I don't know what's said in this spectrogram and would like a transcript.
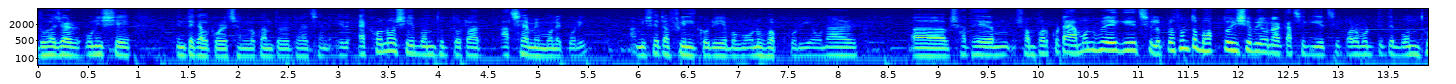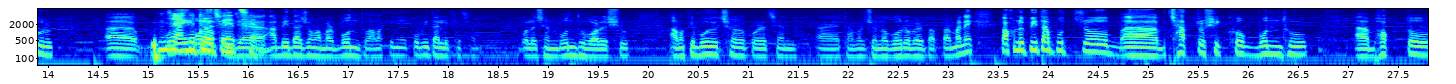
দু হাজার ইন্তেকাল করেছেন লোকান্তরিত হয়েছেন। এর এখনও সেই বন্ধুত্বটা আছে আমি মনে করি। আমি সেটা ফিল করি এবং অনুভব করি। ওনার সাথে সম্পর্কটা এমন হয়ে গিয়েছিল। প্রথম তো ভক্ত হিসেবে ওনার কাছে গিয়েছি। পরবর্তীতে বন্ধুর। আবিদ আজম আমার বন্ধু আমাকে নিয়ে কবিতা লিখেছেন। বলেছেন বন্ধু বরসু আমাকে বই উৎসর্গ করেছেন। এটা আমার জন্য গৌরবের ব্যাপার। মানে কখনো পিতা পুত্র ছাত্র শিক্ষক বন্ধু আহ, ভক্ত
